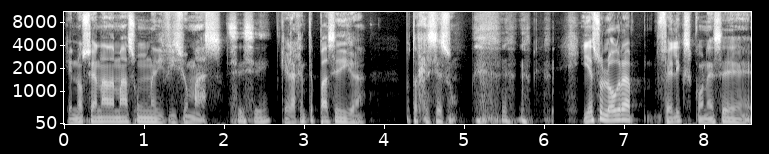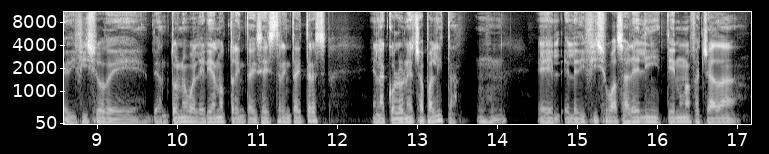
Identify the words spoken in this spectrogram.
Que no sea nada más un edificio más. Sí, sí. Que la gente pase y diga, puta, ¿qué es eso? y eso logra Félix con ese edificio de, de Antonio Valeriano 3633 en la colonia Chapalita. El, el edificio Basarelli tiene una fachada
